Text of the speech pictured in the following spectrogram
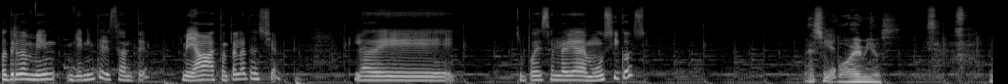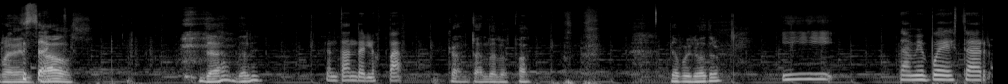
Otro también bien interesante, me llama bastante la atención. La de que puede ser la vida de músicos. Esos es. bohemios. Reventados. Ya, dale. cantando en los pubs. Cantando los pubs. ya, pues lo otro. Y también puede estar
